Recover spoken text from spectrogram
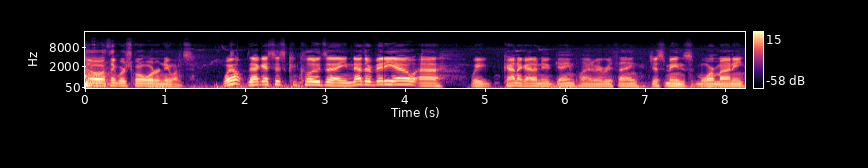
So I think we're just going to order new ones. Well, I guess this concludes another video. Uh, we kind of got a new game plan of everything. Just means more money.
